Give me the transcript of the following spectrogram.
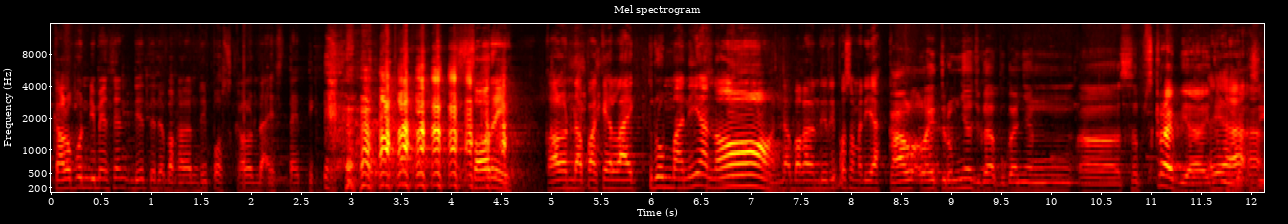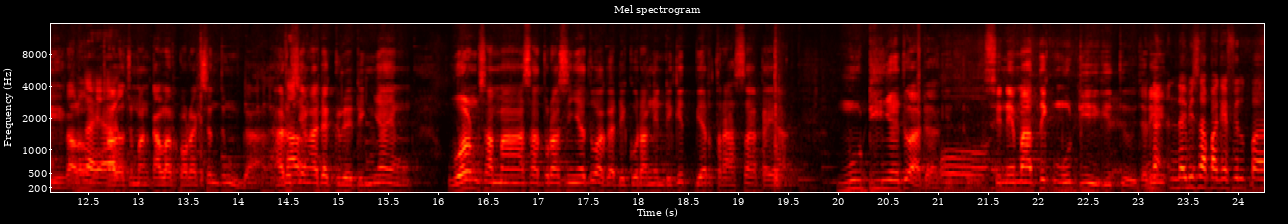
kalaupun di mention dia tidak bakalan repost kalau ndak estetik. Sorry, kalau ndak pakai Lightroom mania, no, ndak bakalan di repost sama dia. Kalau Lightroom-nya juga bukan yang eh, subscribe ya, itu Iya, enggak eh, sih. Kalau ya. kalau cuma color correction tuh enggak. Harus yang ada gradingnya yang warm sama saturasinya tuh agak dikurangin dikit biar terasa kayak moodinya itu ada gitu. Cinematic moody gitu. Jadi Ndak, ndak bisa pakai filter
